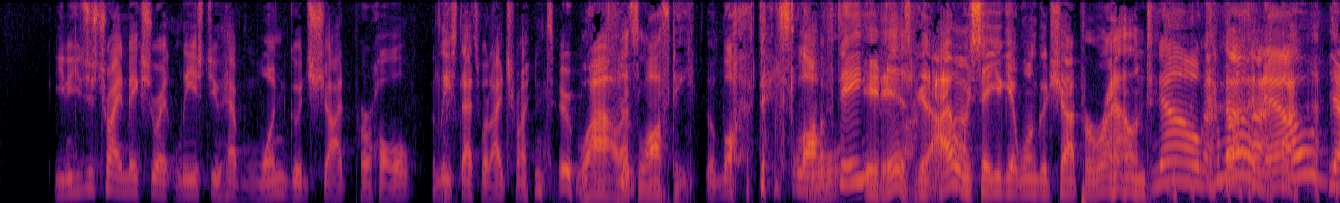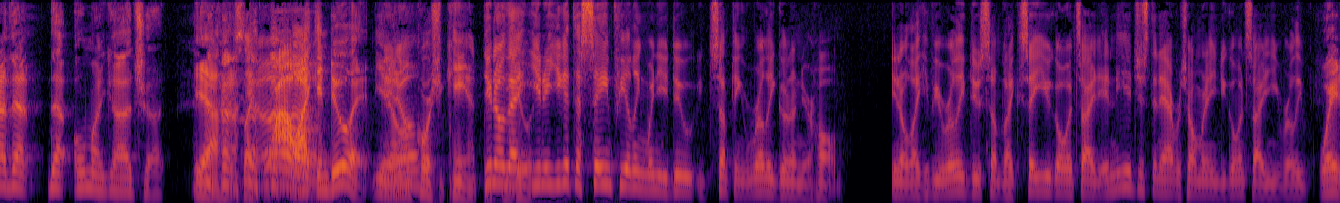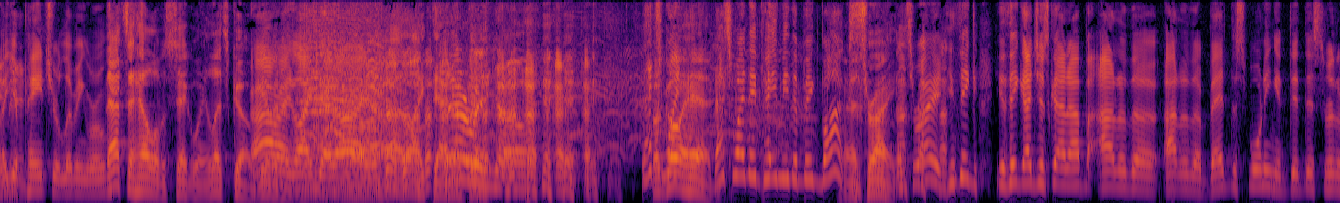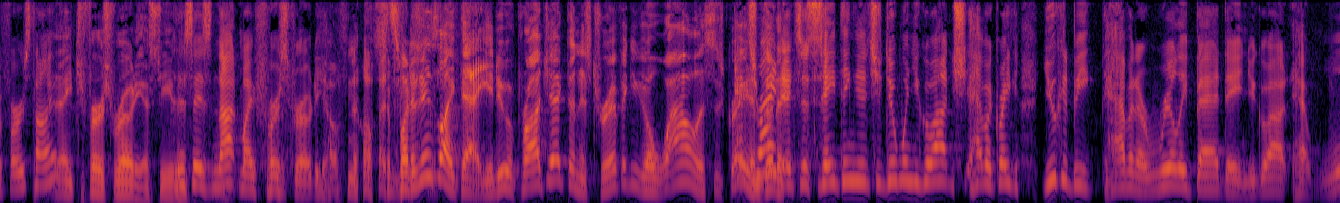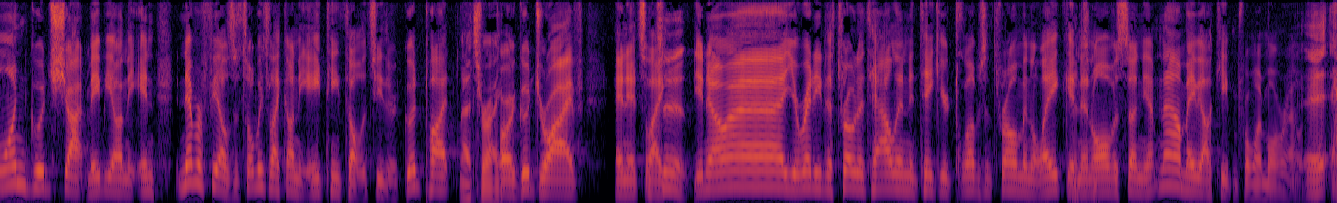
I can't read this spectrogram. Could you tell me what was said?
you, you just try and make sure at least you have one good shot per hole. At least that's what I try and do. Wow, that's lofty. The loft, it's lofty. Oh, it is because I always say you get one good shot per round. no, come on now. Yeah, that that oh my god shot. Yeah, it's like wow, I can do it. You, You know, know? of course you can't. You but know that you know you get the same feeling when you do something really good on your home. You know, like if you really do something, like say you go inside and you're just an average home and you go inside and you really Wait like you paint your living room. That's a hell of a segue. Let's go. Give all it ah, right, up. like that. All right. I like that. There Okay. we go. That's But go why- ahead. That's why they pay me the big bucks. That's right. That's right. You think you think I just got up out of the out of the bed this morning and did this for the first It time? ain't your first rodeo, Steven. This is not my first rodeo. No, that's but it is like that. You do a project and it's terrific. You go, wow, this is great. That's right. It's the same thing that you do when you go out and sh- have a great. You could be having a really bad day, and you go out and have one good shot, maybe on the. end. it never fails. It's always like on the 18th hole. It's either a good putt, That's right. or a good drive, and it's like it. you know uh, you're ready to throw the towel in and take your clubs and throw them in the lake, and then all of a sudden, you now maybe I'll keep them for one more round. It-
